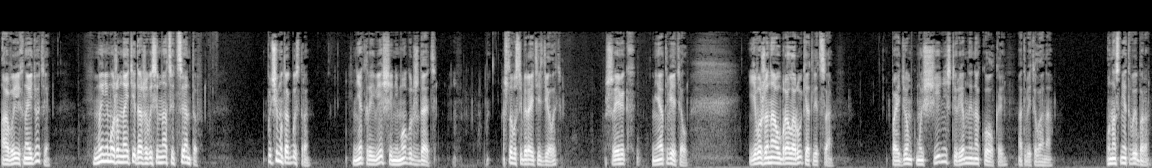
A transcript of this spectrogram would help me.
А вы их найдете? Мы не можем найти даже 18 центов. Почему так быстро? Некоторые вещи не могут ждать. Что вы собираетесь делать? Шевик не ответил. Его жена убрала руки от лица. «Пойдем к мужчине с тюремной наколкой», — ответила она. «У нас нет выбора.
